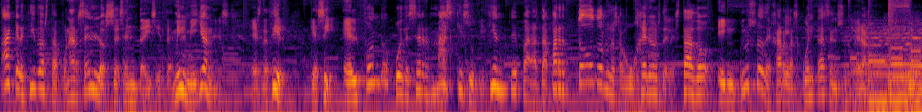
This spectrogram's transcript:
ha crecido hasta ponerse en los 67.000 millones. Es decir, que sí, el fondo puede ser más que suficiente para tapar todos los agujeros del Estado e incluso dejar las cuentas en superávit.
